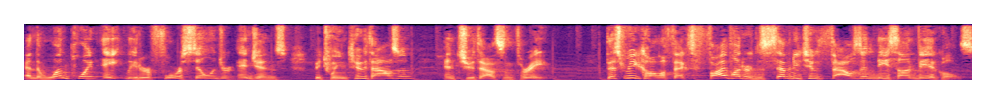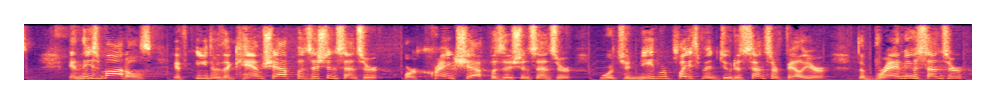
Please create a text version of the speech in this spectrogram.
and the 1.8 liter four cylinder engines between 2000 and 2003. This recall affects 572,000 Nissan vehicles. In these models, if either the camshaft position sensor or crankshaft position sensor were to need replacement due to sensor failure, the brand new sensor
